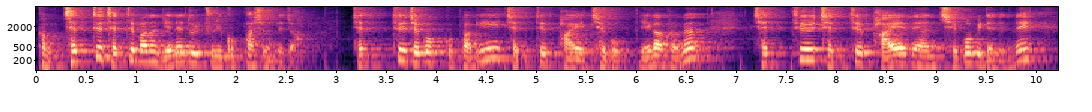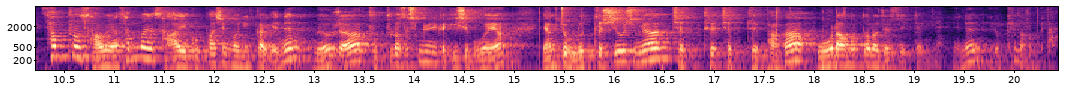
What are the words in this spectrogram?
그럼 z z 바는 얘네들 둘이 곱하시면 되죠. z 제곱 곱하기 z 바의 제곱. 얘가 그러면 z z 바에 대한 제곱이 되는데 3 플러스 4회와 3 마이너스 4이 곱하신 거니까 얘는 외우자 9 플러스 16이니까 25예요. 양쪽 루트 씌우시면 z z 바가 5라고 떨어질 수 있겠네. 얘는 이렇게 나옵니다.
